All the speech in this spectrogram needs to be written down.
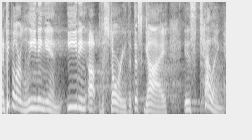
And people are leaning in, eating up the story that this guy is telling.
